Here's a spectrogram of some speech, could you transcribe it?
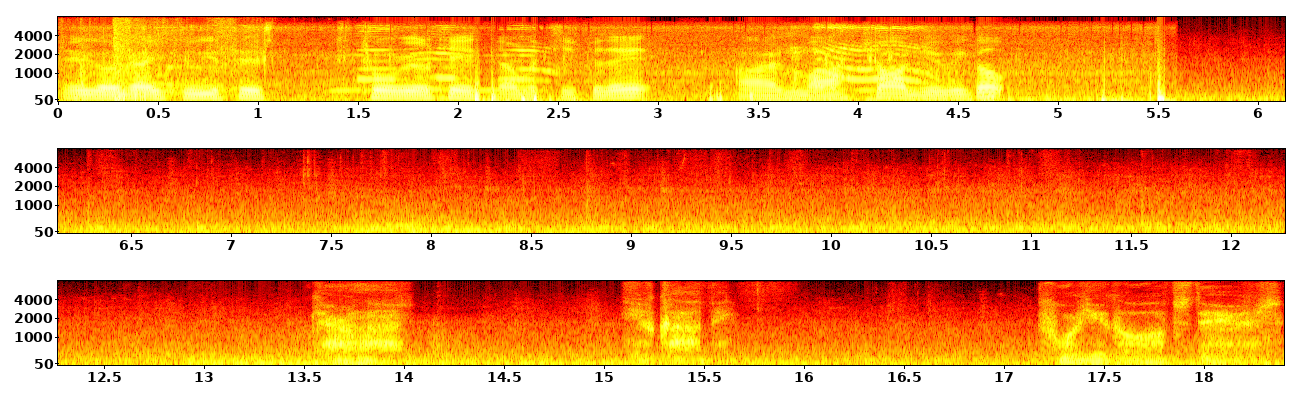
There you go guys, do your first tutorial takedown which is great. And march on, here we go. Caroline, you copy? Before you go upstairs,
